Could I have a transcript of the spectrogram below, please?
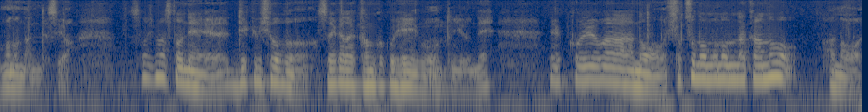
ものなんですよ。そうしますとね琉球処分それから韓国併合というね、でこれはあの一つのものの中のあの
